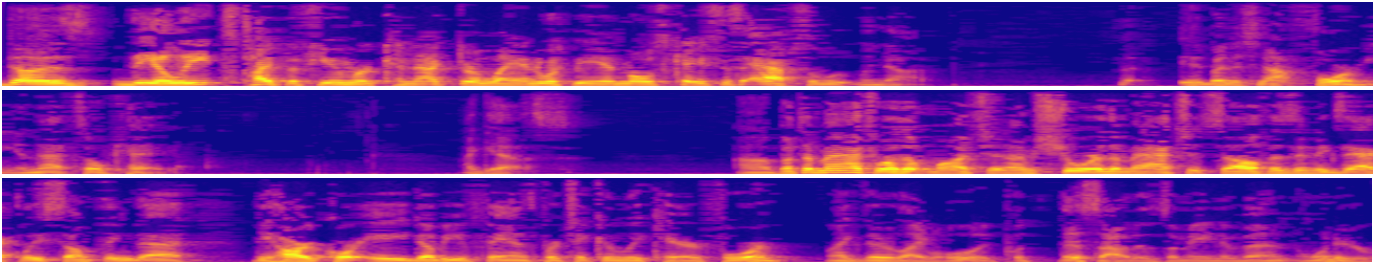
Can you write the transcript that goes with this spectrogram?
does the elite's type of humor connect or land with me in most cases? Absolutely not. But it's not for me, and that's okay. I guess. Uh, but the match wasn't much, and I'm sure the match itself isn't exactly something that the hardcore AEW fans particularly cared for. Like they're like, well, they put this out as the main event. No wonder your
